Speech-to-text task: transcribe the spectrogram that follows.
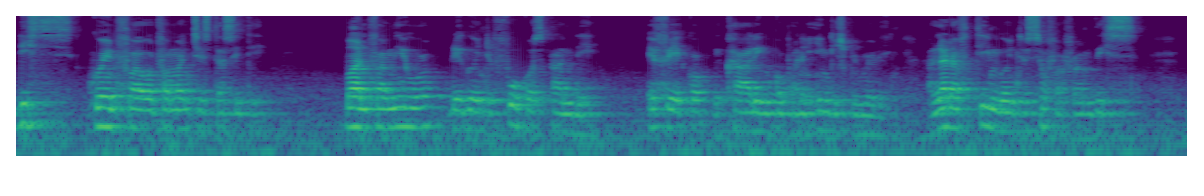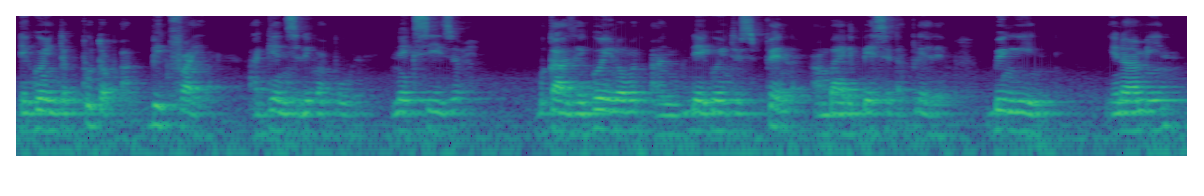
This going forward for Manchester City. Born from Europe, they're going to focus on the FA Cup, the Carling Cup, and the English Premier League. A lot of teams going to suffer from this. They're going to put up a big fight against Liverpool next season because they're going out and they're going to spend and buy the best set of players them bring in. You know what I mean?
